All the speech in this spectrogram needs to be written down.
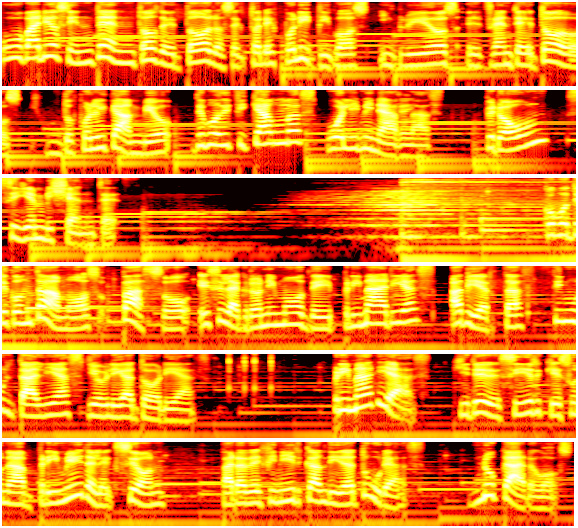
hubo varios intentos de todos los sectores políticos, incluidos el Frente de Todos y Juntos por el Cambio, de modificarlas o eliminarlas, pero aún siguen vigentes. Como te contamos, PASO es el acrónimo de primarias, abiertas, simultáneas y obligatorias. Primarias quiere decir que es una primera elección para definir candidaturas, no cargos.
